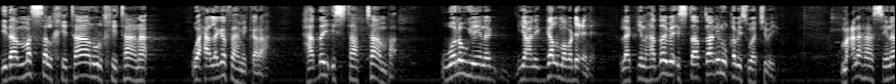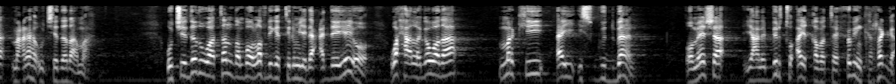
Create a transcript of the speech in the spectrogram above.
idaa masa alkhitaanu alkhitaana. Waxaa laga fahmi karaa hadday istaabtaanba walow yayna yani galmaba dhicine. Laakiin haddayba istaabtaan inuu qabays waajibayo. Macnahaasina macnaha ujeeddadaa ma ah waa tan dambeoo lafdiga tirmida caddeeyey oo waxaa laga wadaa markii ay isgudbaan oo meesha yacni birtu ay qabatay xubinka ragga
